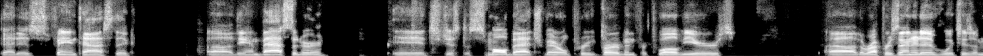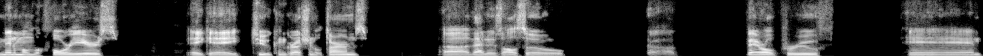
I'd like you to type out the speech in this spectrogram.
That is fantastic. Uh, the Ambassador, it's just a small batch barrel proof bourbon for 12 years. Uh, the Representative, which is a minimum of four years, aka two congressional terms. Uh, that is also uh, barrel proof. And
